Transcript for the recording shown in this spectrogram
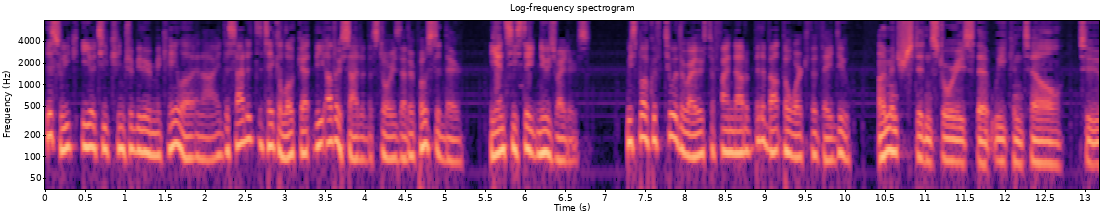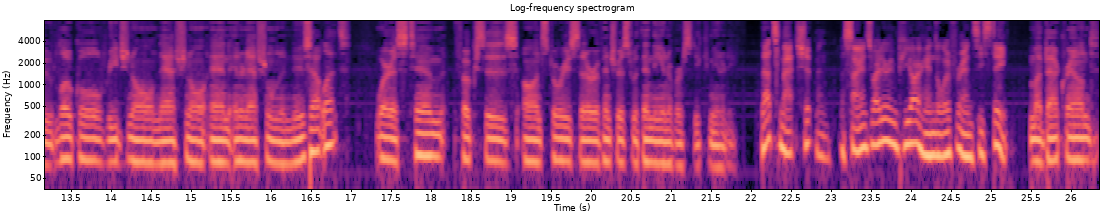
This week, EOT contributor Michaela and I decided to take a look at the other side of the stories that are posted there the NC State news writers. We spoke with two of the writers to find out a bit about the work that they do. I'm interested in stories that we can tell to local, regional, national, and international news outlets, whereas Tim focuses on stories that are of interest within the university community. That's Matt Shipman, a science writer and PR handler for NC State. My background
